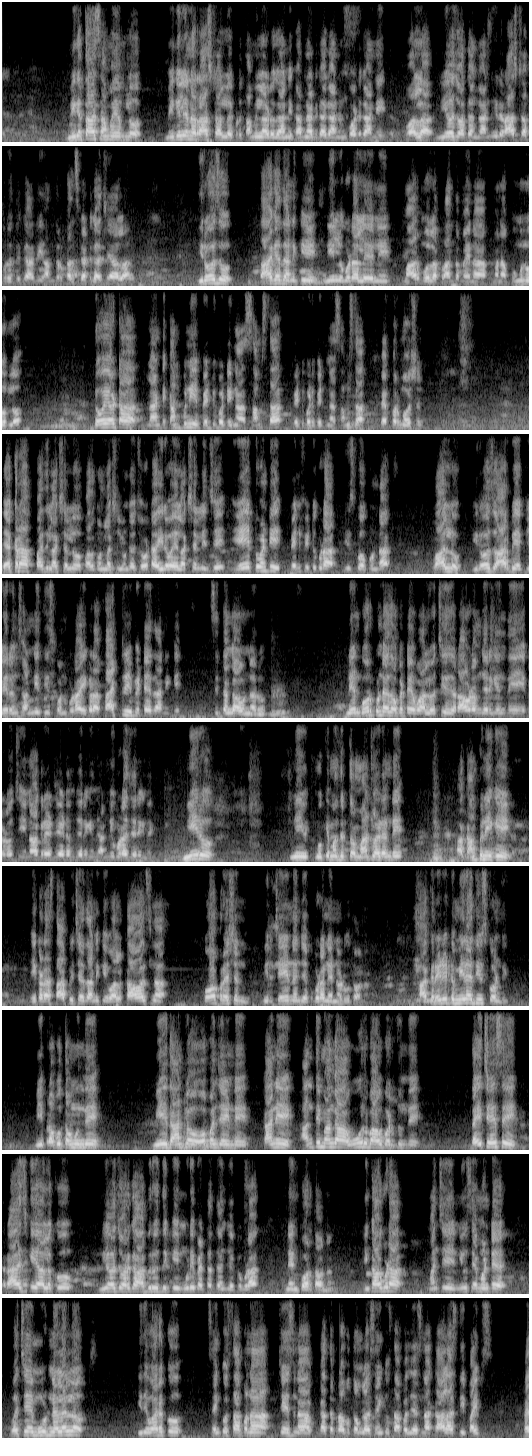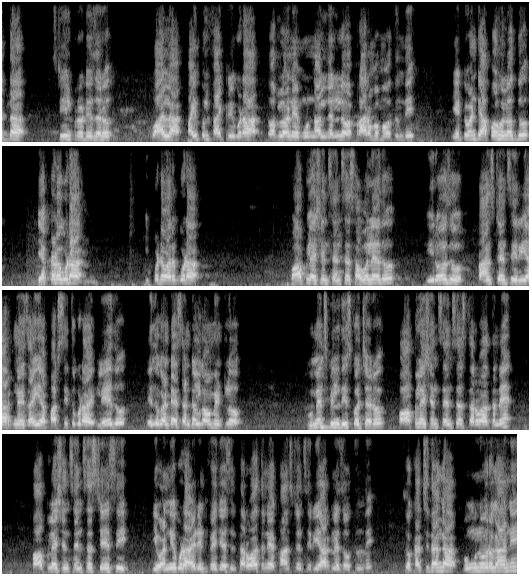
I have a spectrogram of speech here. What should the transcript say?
మిగతా సమయంలో మిగిలిన రాష్ట్రాల్లో ఇప్పుడు తమిళనాడు కానీ కర్ణాటక కానీ ఇంకోటి కానీ వాళ్ళ నియోజకవర్గం కానీ రాష్ట్ర అభివృద్ధి కానీ అందరూ కలిసికట్టుగా చేయాలా? ఈరోజు తాగేదానికి నీళ్ళు కూడా లేని మారుమూల ప్రాంతమైన మన పుంగనూరులో టొయోటా లాంటి కంపెనీ పెట్టుబడిన సంస్థ పెట్టుబడి పెట్టిన సంస్థ పెప్పర్ మోషన్ ఎకరా పది లక్షలు పదకొండు లక్షలు ఉండే చోట ఇరవై లక్షలు ఇచ్చి ఎటువంటి బెనిఫిట్ కూడా తీసుకోకుండా వాళ్ళు ఈరోజు ఆర్బీఐ క్లియరెన్స్ అన్నీ తీసుకొని కూడా ఇక్కడ ఫ్యాక్టరీ పెట్టేదానికి సిద్ధంగా ఉన్నారు. నేను కోరుకునేది ఒకటే వాళ్ళు వచ్చి రావడం జరిగింది ఇక్కడ వచ్చి ఇనాగ్రేట్ చేయడం జరిగింది అన్నీ కూడా జరిగినాయి. మీరు మీ ముఖ్యమంత్రితో మాట్లాడండి. ఆ కంపెనీకి ఇక్కడ స్థాపించేదానికి వాళ్ళకి కావాల్సిన కోఆపరేషన్ మీరు చేయండి అని చెప్పి కూడా నేను అడుగుతా ఉన్నాను ఆ క్రెడిట్ మీరే తీసుకోండి. మీ ప్రభుత్వం ఉంది మీ దాంట్లో ఓపెన్ చేయండి. కానీ అంతిమంగా ఊరు బాగుపడుతుంది. దయచేసి రాజకీయాలకు నియోజకవర్గ అభివృద్ధికి ముడి పెట్టద్దు అని చెప్పి కూడా నేను కోరుతా ఉన్నాను ఇంకా కూడా మంచి న్యూస్ ఏమంటే వచ్చే మూడు నెలల్లో ఇది వరకు శంకుస్థాపన చేసిన గత ప్రభుత్వంలో శంకుస్థాపన చేసిన కాళహస్తి పైప్స్ పెద్ద స్టీల్ ప్రొడ్యూసరు వాళ్ళ పైపుల్ ఫ్యాక్టరీ కూడా త్వరలోనే మూడు నాలుగు నెలల్లో ప్రారంభమవుతుంది. ఎటువంటి అపోహలొద్దు. ఎక్కడ కూడా ఇప్పటి వరకు కూడా పాపులేషన్ సెన్సెస్ అవ్వలేదు. ఈరోజు కాన్స్టిట్యున్సీ రీఆర్గనైజ్ అయ్యే పరిస్థితి కూడా లేదు. ఎందుకంటే సెంట్రల్ గవర్నమెంట్లో ఉమెన్స్ బిల్ తీసుకొచ్చారు. పాపులేషన్ సెన్సెస్ తర్వాతనే పాపులేషన్ సెన్సెస్ చేసి ఇవన్నీ కూడా ఐడెంటిఫై చేసిన తర్వాతనే కాన్స్టిట్యున్సీ రీఆర్గనైజ్ అవుతుంది. సో ఖచ్చితంగా పుంగునూరు కానీ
